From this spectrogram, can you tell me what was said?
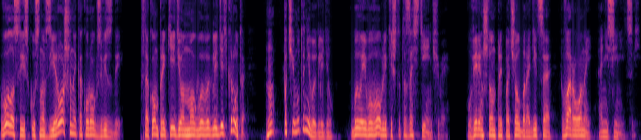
Волосы искусно взъерошены, как у рок-звезды. В таком прикиде он мог бы выглядеть круто, но почему-то не выглядел. Было его в облике что-то застенчивое. Уверен, что он предпочел бы родиться вороной, а не синицей.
